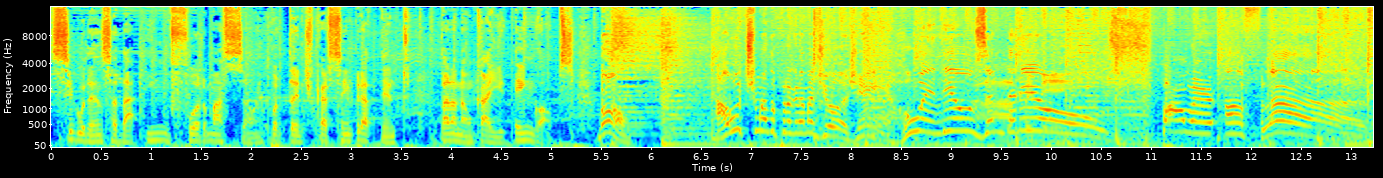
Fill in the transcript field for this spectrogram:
segurança da informação. Importante ficar sempre atento para não cair em golpes. Bom, a última do programa de hoje, hein? Rui News and the News! Power of Love!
